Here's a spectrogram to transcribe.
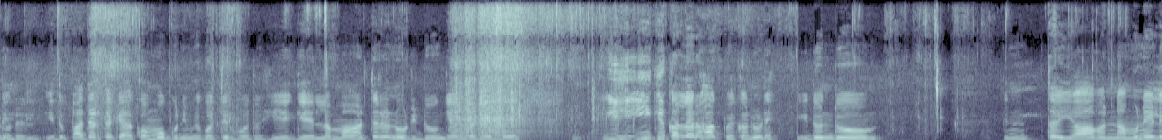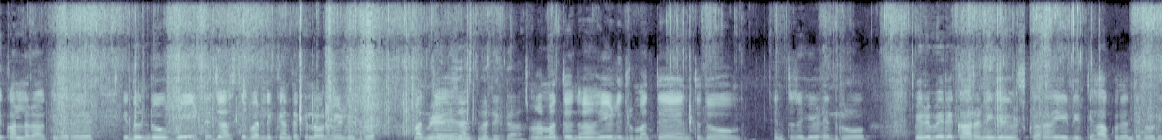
ನೋಡಿ ಇದು ಪದಾರ್ಥಕ್ಕೆ ಹಾಕುವ ಮೊಗ್ಗು ನಿಮಗೆ ಗೊತ್ತಿರ್ಬೋದು. ಹೇಗೆ ಎಲ್ಲ ಮಾಡ್ತಾರೆ ನೋಡಿ ಡೋಂಗಿ ಅಂಗಡಿಯಲ್ಲಿ. ಈ- ಹೀಗೆ ಕಲರ್ ಹಾಕ್ಬೇಕಾ ನೋಡಿ? ಇದೊಂದು ಎಂತ ಯಾವ ನಮೂನೆಯಲ್ಲಿ ಕಲರ್ ಹಾಕಿದ್ದಾರೆ. ಇದೊಂದು ವೇಟ್ ಜಾಸ್ತಿ ಬರ್ಲಿಕ್ಕೆ ಅಂತ ಕೆಲವರು ಹೇಳಿದ್ರು. ಮತ್ತೆ ಮತ್ತೆ ಹೇಳಿದ್ರು. ಮತ್ತೆ ಎಂತದು ಎಂತದು ಹೇಳಿದ್ರು? ಬೇರೆ ಬೇರೆ ಕಾರಣಿಗೋಸ್ಕರ ಈ ರೀತಿ ಹಾಕುದಂತೆ ನೋಡಿ.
